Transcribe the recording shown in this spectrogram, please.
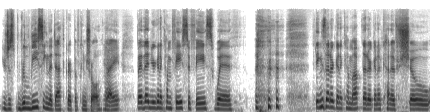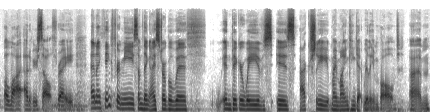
you're just releasing the death grip of control, right? But then you're gonna come face to face with things that are going to come up that are going to kind of show a lot out of yourself, right? And I think for me, something I struggle with in bigger waves is actually my mind can get really involved. Um,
